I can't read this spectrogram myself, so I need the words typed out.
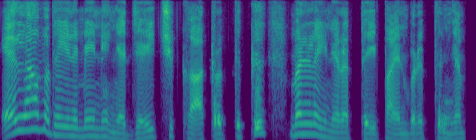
எல்லா வகையிலுமே நீங்க ஜெயிச்சு காட்டுறதுக்கு வெள்ளை நிறத்தை பயன்படுத்துங்க.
